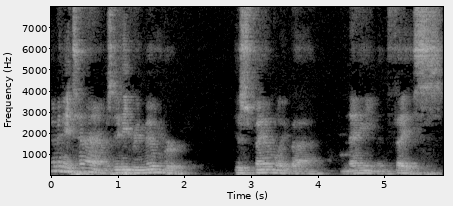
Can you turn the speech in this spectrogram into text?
How many times did he remember his family by name and face?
